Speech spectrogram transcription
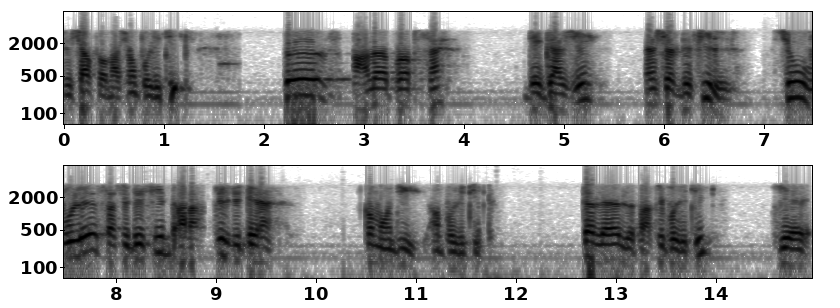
de chaque formation politique, peuvent, en leur propre sein, dégager un chef de file. Si vous voulez, ça se décide à la prise du terrain, comme on dit en politique. Tel est le parti politique qui est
